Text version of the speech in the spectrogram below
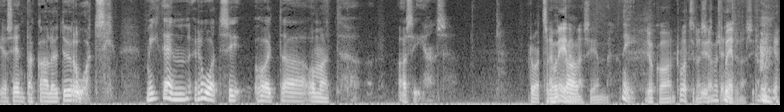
ja sen takaa löytyy Ruotsi. Miten Ruotsi hoitaa omat asiansa? Ruotsi, on meidän hoitaa, asiamme, Niin. joka on Ruotsin asia myös meidän asiamme.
